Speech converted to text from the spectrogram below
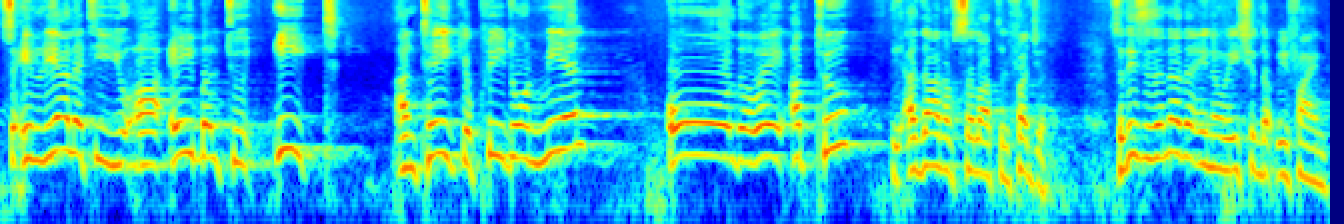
So in reality, you are able to eat and take your pre-dawn meal all the way up to the adhan of Salat al-Fajr. So this is another innovation that we find.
